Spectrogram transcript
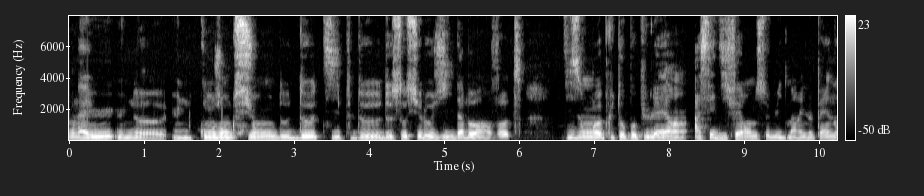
On a eu une, euh, une conjonction de deux types de, de sociologie. D'abord un vote, disons, euh, plutôt populaire, assez différent de celui de Marine Le Pen,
